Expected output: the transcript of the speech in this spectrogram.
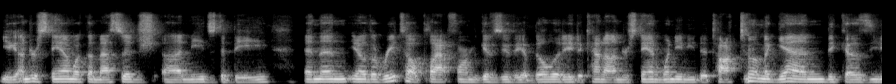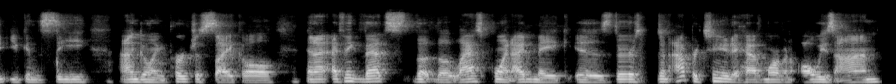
You understand what the message uh, needs to be. And then you know the retail platform gives you the ability to kind of understand when you need to talk to them again because you, you can see ongoing purchase cycle. And I, I think that's the, the last point i'd make is there's an opportunity to have more of an always on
